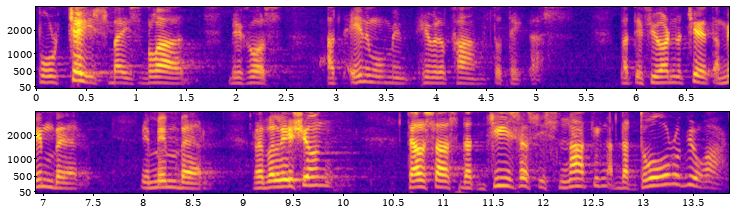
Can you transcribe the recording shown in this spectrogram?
purchased by his blood because at any moment he will come to take us. But if you are not yet a member, remember, Revelation tells us that Jesus is knocking at the door of your heart.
